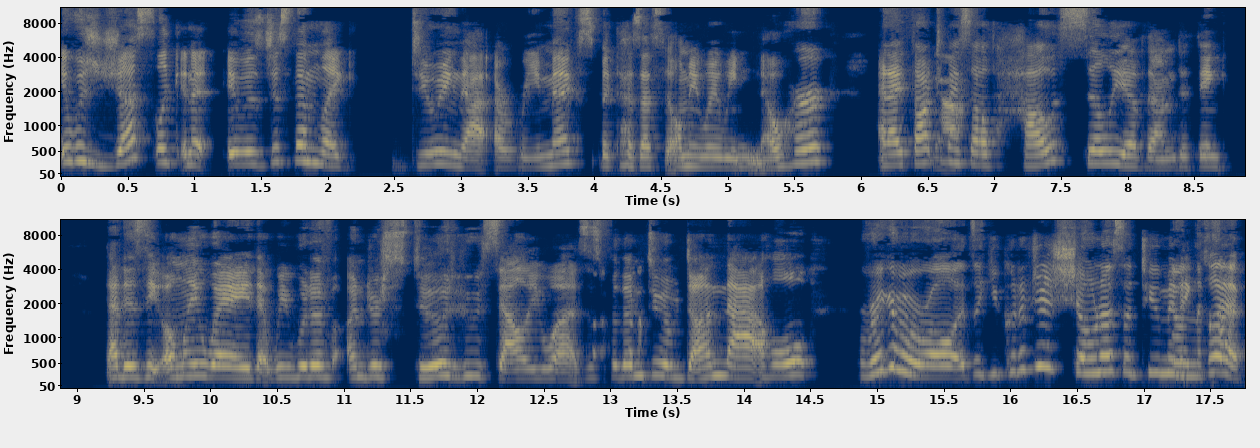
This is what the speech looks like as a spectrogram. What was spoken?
It was just like, and it, it was just them like doing that a remix because that's the only way we know her. And I thought to myself, how silly of them to think that is the only way that we would have understood who Sally was is for them to have done that whole rigmarole. It's like you could have just shown us a two minute the clip.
